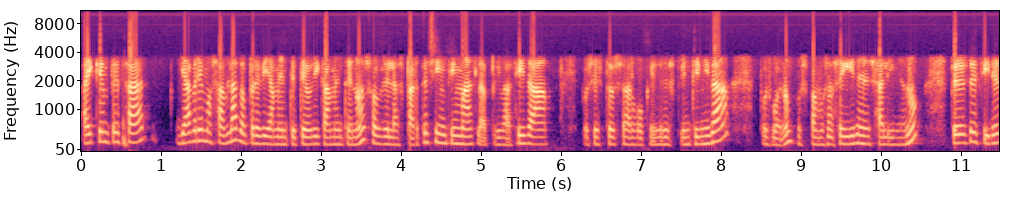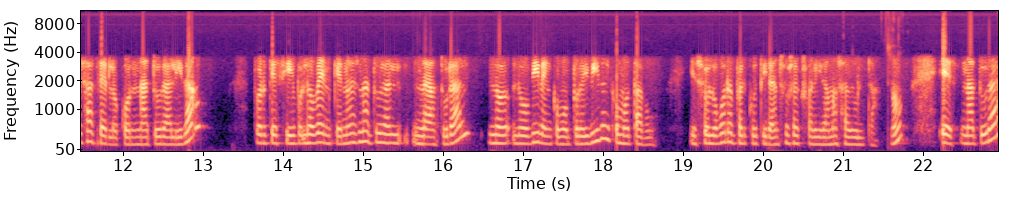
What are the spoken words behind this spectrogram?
hay que empezar ya habremos hablado previamente, teóricamente, ¿no? Sobre las partes íntimas, la privacidad, pues esto es algo que es tu intimidad, pues bueno, pues vamos a seguir en esa línea, ¿no? Pero es decir, es hacerlo con naturalidad, porque si lo ven que no es natural, natural lo, lo viven como prohibido y como tabú y eso luego repercutirá en su sexualidad más adulta, ¿no? Es natural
